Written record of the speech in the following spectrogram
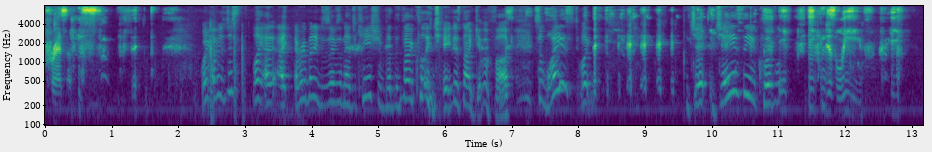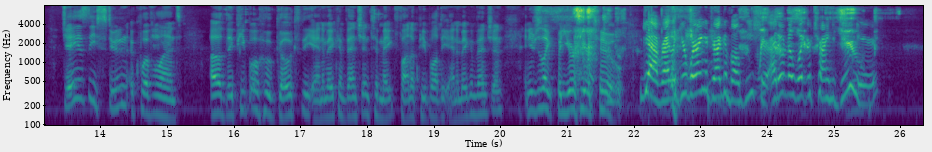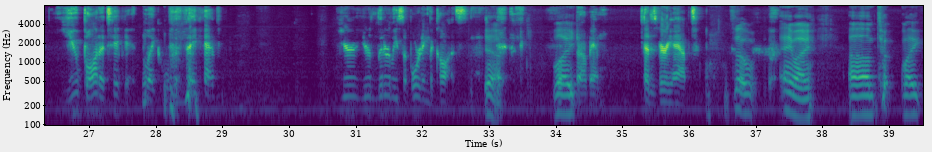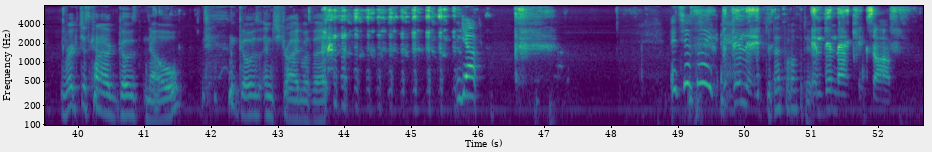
presence. out. Like I was just like, I, I everybody deserves an education, but very clearly Jay does not give a fuck. So why is like Jay, Jay is the he, equivalent. he can just leave. Jay is the student equivalent of the people who go to the anime convention to make fun of people at the anime convention, and you're just like, but you're here too. yeah, right. Like you're wearing a Dragon Ball Z shirt. I don't know what you're trying to do You- here. You bought a ticket. Like they have. You're you're literally supporting the cause. Yeah, like Oh man, that is very apt. so. Anyway, um, to, like Rick just kind of goes no, goes in stride with it. Yep. It's just like But then it, Get that foot off the table. and then that kicks off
